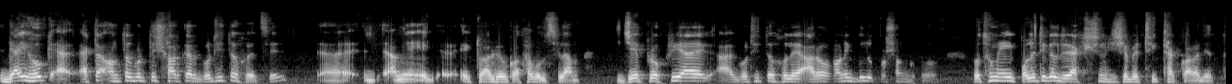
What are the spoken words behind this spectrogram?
যাই হোক, একটা অন্তর্বর্তী সরকার গঠিত হয়েছে আমি একটু আগেও কথা বলছিলাম, যে প্রক্রিয়ায় গঠিত হলে আরও অনেকগুলো প্রসঙ্গ প্রথমে এই পলিটিক্যাল ডিরেকশন হিসেবে ঠিকঠাক করা যেত,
